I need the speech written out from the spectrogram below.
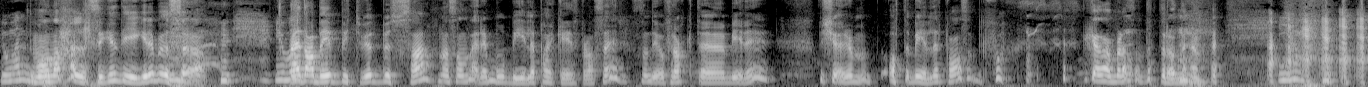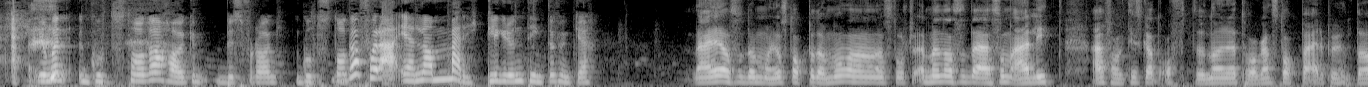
Jo, men, Du må ha helsike digre busser, da. jo, Nei, da bytter vi ut busser med sånne der mobile parkeringsplasser, som de jo frakter biler. Du kjører åtte biler på, så kan han bli satt til Trondheim. Jo, jo, men godstoga har jo ikke buss for tog. Godstoga får av en eller annen merkelig grunn ting til å funke. Nei, altså, de må jo stoppe, dem òg. Men altså, det som er litt, er faktisk at ofte når togene stopper, er det pga.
